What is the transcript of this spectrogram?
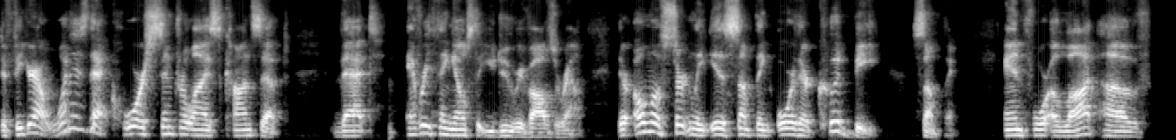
to figure out what is that core centralized concept that everything else that you do revolves around there almost certainly is something, or there could be something. And for a lot of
